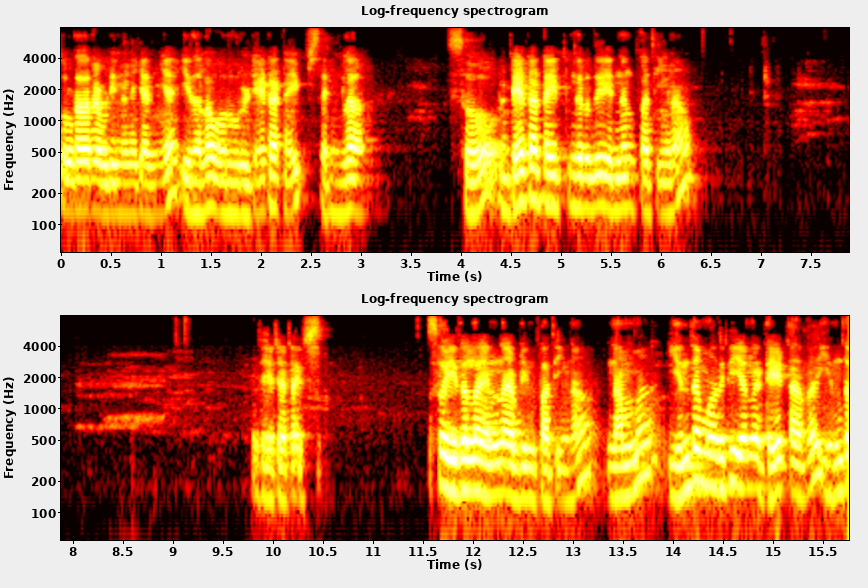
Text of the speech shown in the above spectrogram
சொல்கிறாரு அப்படின்னு நினைக்காதீங்க. இதெல்லாம் ஒரு ஒரு டேட்டா டைப் சரிங்களா? ஸோ டேட்டா டைப்புங்கிறது என்னன்னு பார்த்தீங்கன்னா டேட்டா டைப்ஸ் ஸோ இதெல்லாம் என்ன அப்படின்னு பார்த்தீங்கன்னா நம்ம எந்த மாதிரியான டேட்டாவை எந்த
